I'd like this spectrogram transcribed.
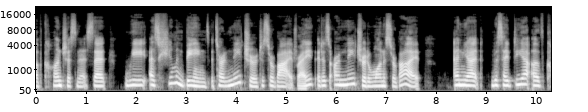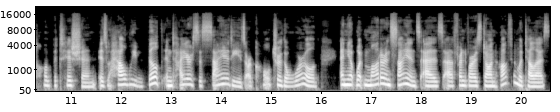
of consciousness that we as human beings, it's our nature to survive, right? It is our nature to want to survive. And yet, this idea of competition is how we built entire societies, our culture, the world. And yet, what modern science, as a friend of ours, Don Hoffman, would tell us,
